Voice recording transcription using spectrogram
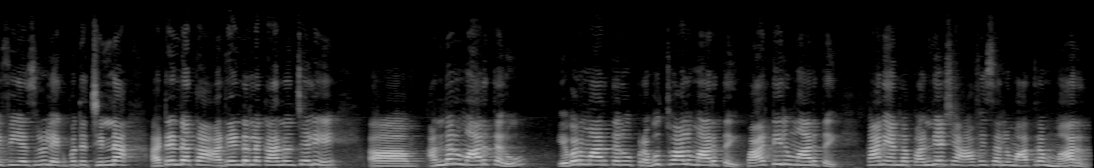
ఐపీఎస్లు లేకపోతే చిన్న అటెండర్ కా అటెండర్ల కానుంచి అందరూ మారుతారు. ఎవరు మారుతారు? ప్రభుత్వాలు మారుతాయి పార్టీలు మారుతాయి కానీ అందులో పనిచేసే ఆఫీసర్లు మాత్రం మారరు.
